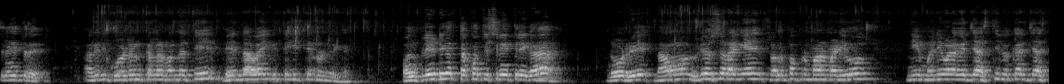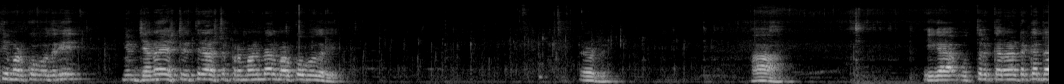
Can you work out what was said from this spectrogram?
ಸ್ನೇಹಿತರೆ. ಅಗದಿ ಗೋಲ್ಡನ್ ಕಲರ್ ಬಂದೈತಿ. ಬೇಂದಾವ ಈಗ ತೆಗಿತೀನಿ ನೋಡ್ರಿ ಈಗ. ಒಂದು ಪ್ಲೇಟಿಗೆ ತಕೋತೀವಿ ಸ್ನೇಹಿತರೆ ಈಗ. ನೋಡ್ರಿ. ನಾವು ವಿಡಿಯೋ ಸರಾಗೆ ಸ್ವಲ್ಪ ಪ್ರಮಾಣ ಮಾಡಿವು. ನೀವು ಮನೆ ಒಳಗೆ ಜಾಸ್ತಿ ಬೇಕಾದ್ರೆ ಜಾಸ್ತಿ ಮಾಡ್ಕೋಬೋದು ರೀ ನಿಮ್ಮ ಜನ ಎಷ್ಟು ಇರ್ತೀರ ಅಷ್ಟು ಪ್ರಮಾಣ ಮೇಲೆ ಮಾಡ್ಕೋಬೋದು ರೀ ನೋಡ್ರಿ. ಹಾಂ. ಈಗ ಉತ್ತರ ಕರ್ನಾಟಕದ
